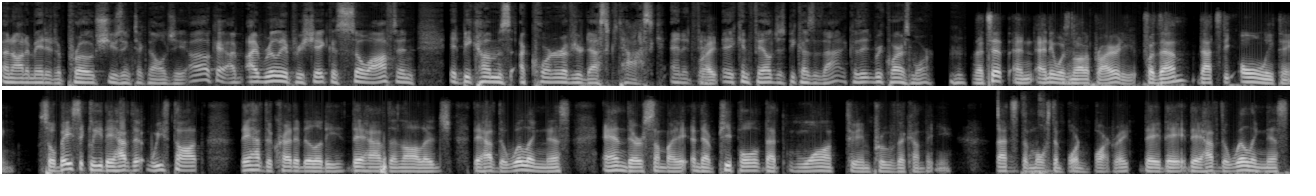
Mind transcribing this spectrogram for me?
an automated approach using technology. Oh, okay, I, I really appreciate because so often it becomes a corner of your desk task, and it right. it can fail just because of that because it requires more. Mm-hmm. That's it, and and it was not a priority for them. That's the only thing so basically, they have the we've thought they have the credibility, they have the knowledge, they have the willingness, and they're somebody and they're people that want to improve the company. That's, the most important part, right? They they they have the willingness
